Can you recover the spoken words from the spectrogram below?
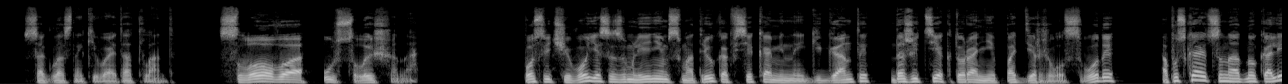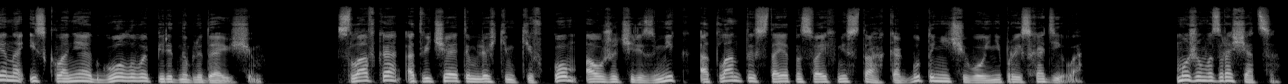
— согласно кивает Атлант. «Слово услышано». После чего я с изумлением смотрю, как все каменные гиганты, даже те, кто ранее поддерживал своды, опускаются на одно колено и склоняют головы перед наблюдающим. Славка отвечает им легким кивком, а уже через миг атланты стоят на своих местах, как будто ничего и не происходило. «Можем возвращаться»,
